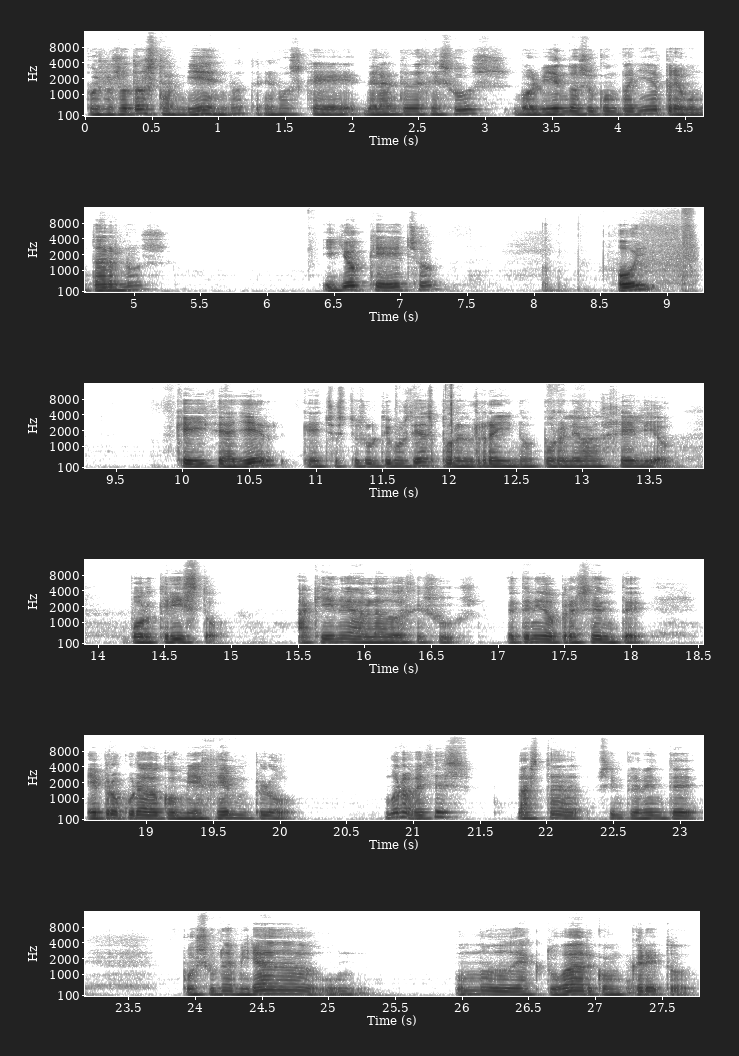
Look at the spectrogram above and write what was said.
Pues nosotros también, ¿no? Tenemos que, delante de Jesús, volviendo a su compañía, preguntarnos, ¿y yo qué he hecho hoy? ¿Qué hice ayer? ¿Qué he hecho estos últimos días por el reino, por el Evangelio, por Cristo? ¿A quién he hablado de Jesús? He tenido presente, he procurado con mi ejemplo. Bueno, a veces basta simplemente pues una mirada, un, un modo de actuar concreto,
